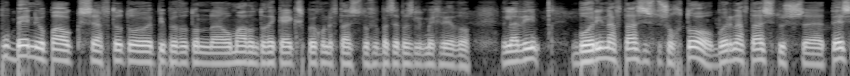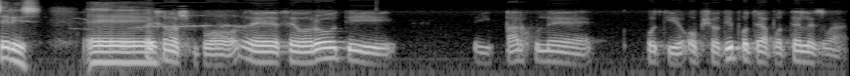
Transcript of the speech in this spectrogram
πού μπαίνει ο Πάοκ σε αυτό το επίπεδο των ομάδων το 16 που έχουν φτάσει στο FIBA Champions League μέχρι εδώ; Δηλαδή, μπορεί να φτάσει στους 8, μπορεί να φτάσει στους 4. Ε... να σου πω. Ε, θεωρώ ότι υπάρχουν ότι οποιοδήποτε αποτέλεσμα,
